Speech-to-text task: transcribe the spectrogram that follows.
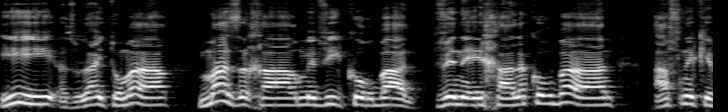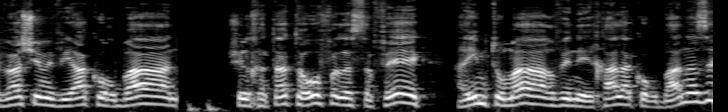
היא, אז אולי תאמר, מה זכר מביא קורבן ונאכל הקורבן, אף נקבה שמביאה קורבן של חטאת העוף על הספק, האם תאמר ונאכל הקורבן הזה?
